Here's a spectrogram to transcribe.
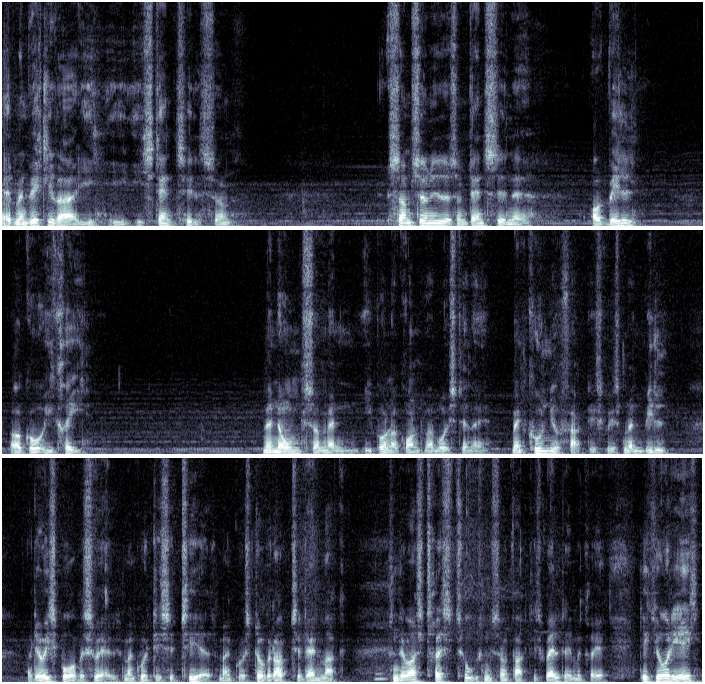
At man virkelig var i, i, i stand til, som, som sønderjyder, som danssiden og vil at gå i krig. med nogen, som man i bund og grund var modstander af. Man kunne jo faktisk, hvis man ville. Og det var ikke spor besværligt. Man kunne have deserteret, man kunne have stukket op til Danmark. Så det var også 60.000, som faktisk valgte at emigrere. Det gjorde de ikke.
